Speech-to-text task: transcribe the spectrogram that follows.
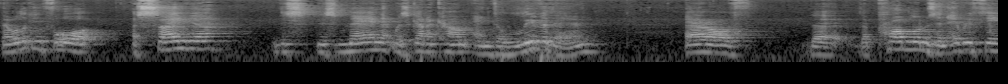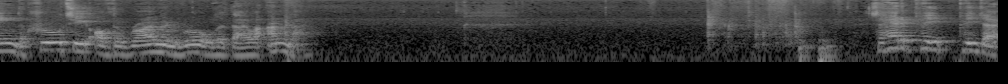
They were looking for a Saviour, this, this man that was going to come and deliver them out of the, the problems and everything, the cruelty of the Roman rule that they were under. So, how did Peter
